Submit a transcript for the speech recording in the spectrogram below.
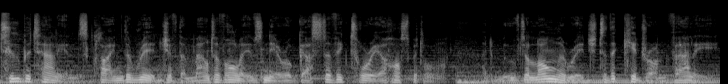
Two battalions climbed the ridge of the Mount of Olives near Augusta Victoria Hospital and moved along the ridge to the Kidron Valley,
